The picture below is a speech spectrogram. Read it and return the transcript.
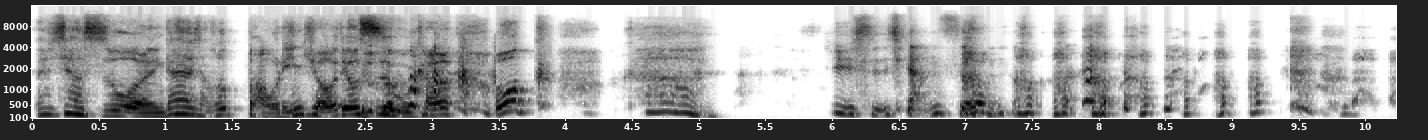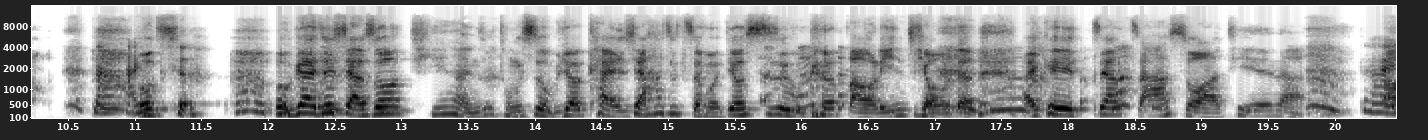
哎，吓死我了！你刚才想说保龄球丢四五颗，我靠，巨石强森。我我刚才就想说，天啊，你这个同事，我必须要看一下他是怎么丢四五颗保龄球的，还可以这样杂耍，天啊，太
